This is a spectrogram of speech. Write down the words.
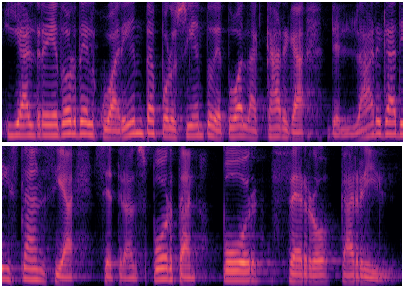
y alrededor del 40% de toda la carga de larga distancia se transportan por ferrocarril.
